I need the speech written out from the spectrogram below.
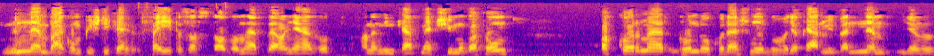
nem vágom Pistike fejét az asztalba, mert leanyázott, hanem inkább megsimogatom, akkor már gondolkodásmódban, vagy akármiben nem ugyanaz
